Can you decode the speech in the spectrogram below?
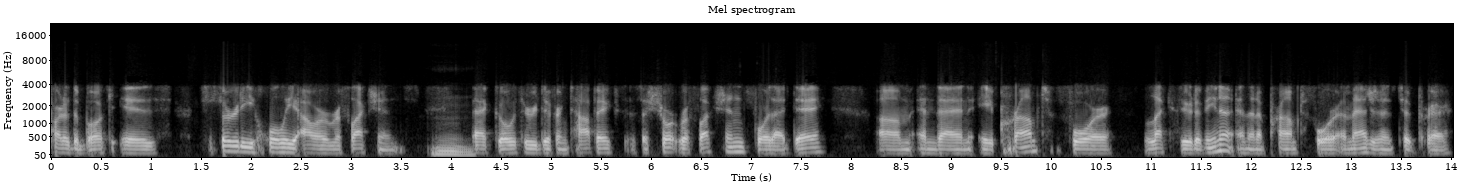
part of the book is 30 holy hour reflections Mm. that go through different topics. It's a short reflection for that day, um, and then a prompt for Lectio Divina, and then a prompt for imaginative prayer.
